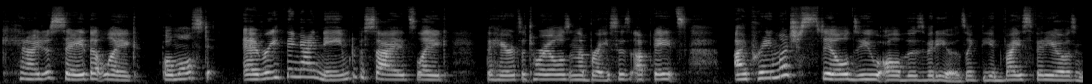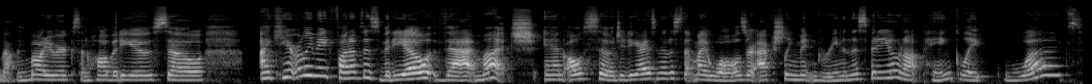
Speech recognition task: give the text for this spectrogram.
Can I just say that like almost everything I named besides like the hair tutorials and the braces updates, I pretty much still do all of those videos, like the advice videos and Bath and Body Works and haul videos. So I can't really make fun of this video that much. And also, did you guys notice that my walls are actually mint green in this video, not pink? Like, what?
